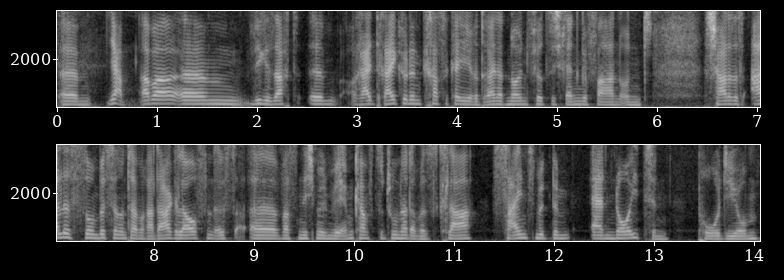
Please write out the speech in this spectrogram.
Ähm, ja, aber ähm, wie gesagt, ähm, Ra- Räikkönen, krasse Karriere, 349 Rennen gefahren und es ist schade, dass alles so ein bisschen unterm Radar gelaufen ist, äh, was nicht mit dem WM-Kampf zu tun hat, aber es ist klar, Sainz mit einem erneuten Podium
